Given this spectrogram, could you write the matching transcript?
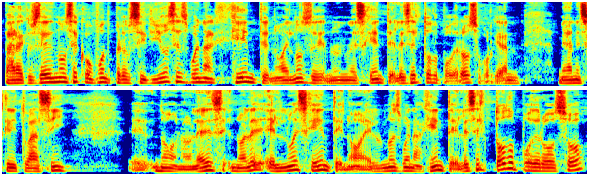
Para que ustedes no se confundan, pero si Dios es buena gente, no, Él no es, gente, Él es el Todopoderoso, porque me han escrito así. Eh, no, no, él, no él, no es gente, no, Él no es buena gente, Él es el Todopoderoso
